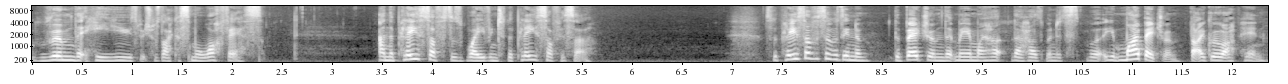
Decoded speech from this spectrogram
room that he used, which was like a small office. And the police officer was waving to the police officer. So the police officer was in a the bedroom that me and my the husband, well, my bedroom that I grew up in.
